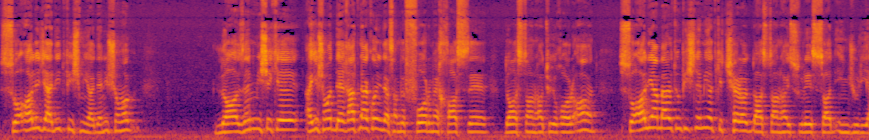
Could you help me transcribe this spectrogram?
سوال جدید پیش میاد. یعنی شما لازم میشه که اگه شما دقت نکنید اصلا به فرم خاص داستان ها توی قرآن سوالی هم براتون پیش نمیاد که چرا داستان های سوره ساد اینجوری.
